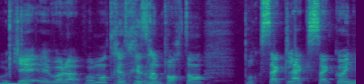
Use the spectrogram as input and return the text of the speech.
Ok, et voilà, vraiment très très important pour que ça claque, ça cogne.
